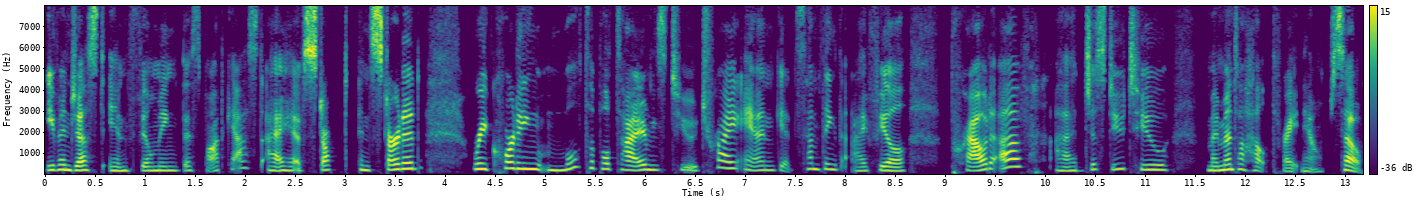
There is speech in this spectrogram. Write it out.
even just in filming this podcast, I have stopped and started recording multiple times to try and get something that I feel proud of, uh, just due to my mental health right now. So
